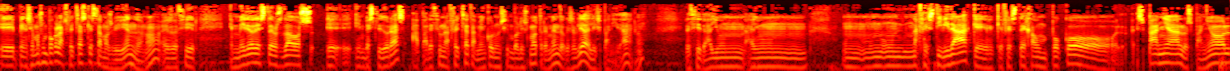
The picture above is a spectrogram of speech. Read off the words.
eh, pensemos un poco las fechas que estamos viviendo, ¿no? Es decir, en medio de estas dos eh, eh, investiduras aparece una fecha también con un simbolismo tremendo, que es el Día de la Hispanidad, ¿no? Es decir, hay un, hay un, un- un- una festividad que, festeja un poco España, lo español.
